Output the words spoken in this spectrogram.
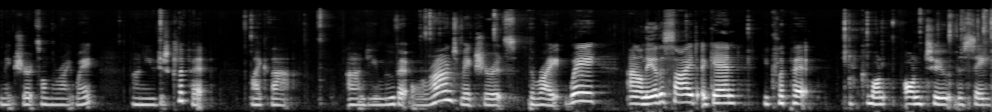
make sure it's on the right way, and you just clip it like that. And you move it all around, make sure it's the right way. And on the other side, again, you clip it, oh, come on, onto the C,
